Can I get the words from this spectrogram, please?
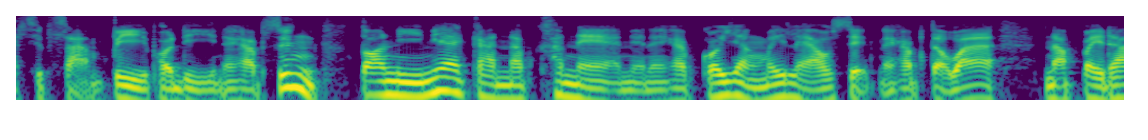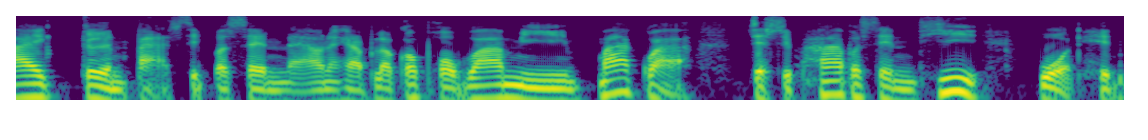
83 ปีพอดีนะครับ ซึ่งตอนนี้เนี่ยการนับคะแนนเนี่ยนะครับก็ยังไม่แล้วเสร็จนะครับ แต่ว่านับไปได้เกิน 80%แล้วนะครับ แล้วก็พบว่ามีมากกว่า 75%ที่โหวตเห็น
